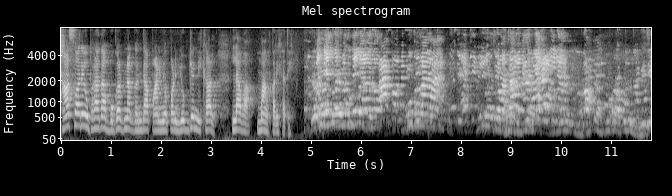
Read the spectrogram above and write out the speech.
છાસવારે ઉભરાતા ભૂગર્ભના ગંદા પાણીનો પણ યોગ્ય નિકાલ લાવવા માંગ કરી હતી. બીજી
